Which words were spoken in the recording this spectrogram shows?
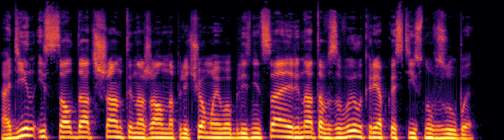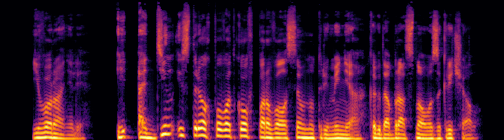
Один из солдат Шанты нажал на плечо моего близнеца, и Рената взвыл, крепко стиснув зубы. Его ранили. И один из трех поводков порвался внутри меня, когда брат снова закричал.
